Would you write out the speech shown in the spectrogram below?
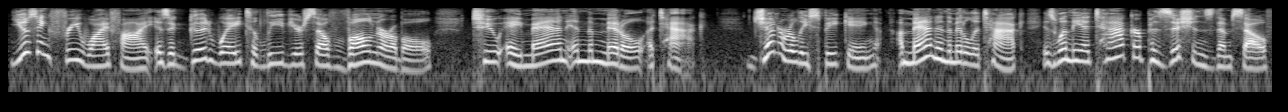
Using free Wi Fi is a good way to leave yourself vulnerable to a man in the middle attack. Generally speaking, a man in the middle attack is when the attacker positions themselves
